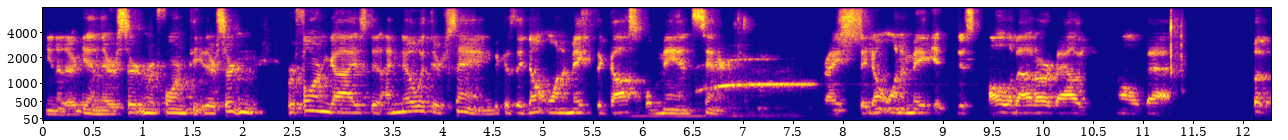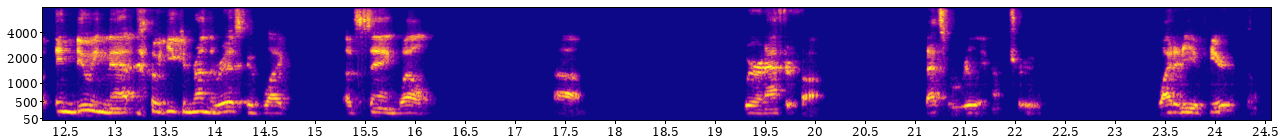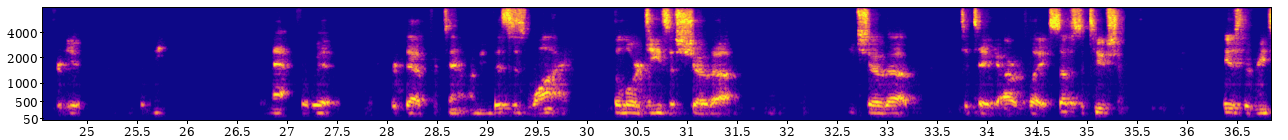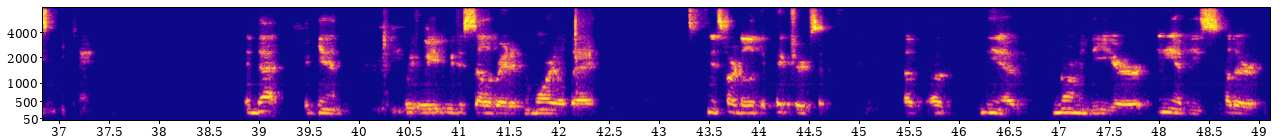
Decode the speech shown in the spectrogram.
you know, there, again, there are certain reform there are certain reform guys that I know what they're saying because they don't want to make the gospel man centered, right? They don't want to make it just all about our value and all of that. But in doing that, you can run the risk of like of saying, well, um, we're an afterthought. That's really not true. Why did he appear? For you, for me, for Matt, for Whit, for Deb, for Tim. I mean, this is why the Lord Jesus showed up. He showed up to take our place. Substitution is the reason he came. And that, again, we, we, we just celebrated Memorial Day. And it's hard to look at pictures of, of, of you know, Normandy or any of these other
